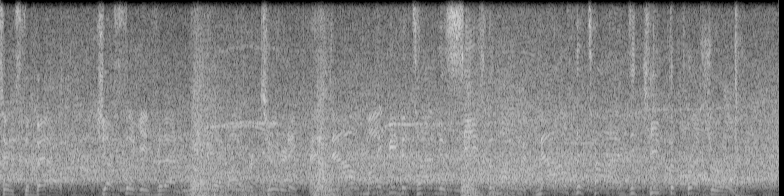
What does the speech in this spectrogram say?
Since the bell, just looking for that window of opportunity. And now might be the time to seize the moment. Now's the time to keep the pressure on.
